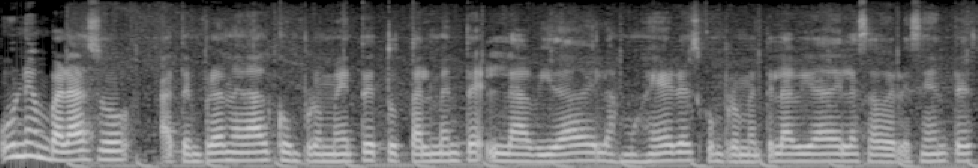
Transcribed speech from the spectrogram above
un embarazo a temprana edad compromete totalmente la vida de las mujeres, compromete la vida de las adolescentes,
